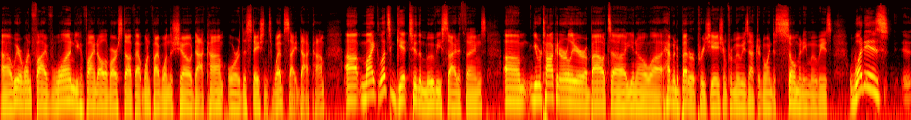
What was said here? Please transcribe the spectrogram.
Uh, we are 151. You can find all of our stuff at 151theshow.com or the station's website.com. Uh, Mike, let's get to the movie side of things. Um, you were talking earlier about uh, you know uh, having a better appreciation for movies after going to so many movies. What is uh,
